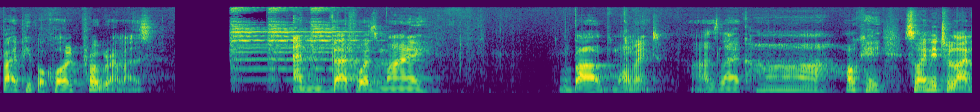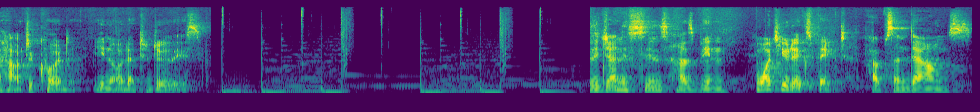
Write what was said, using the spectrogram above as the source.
by people called programmers. And that was my bulb moment. I was like, ah, okay, so I need to learn how to code in order to do this. The journey since has been what you'd expect ups and downs,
